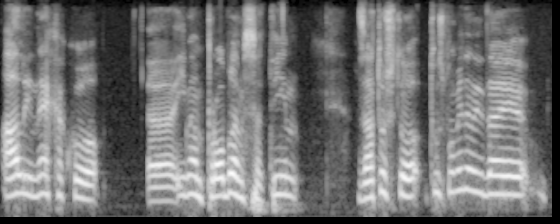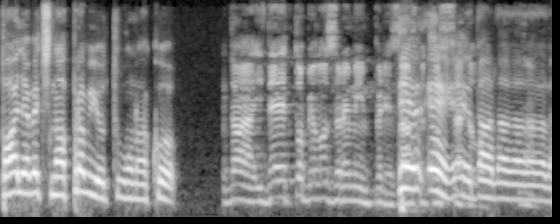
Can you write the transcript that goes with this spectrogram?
ali nekako uh, imam problem sa tim, zato što tu smo videli da je Palja već napravio tu onako Da, i gde je to bilo za vreme Imperije? E, Zašto je to e, e, sedalo? da, da, da, da, da.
